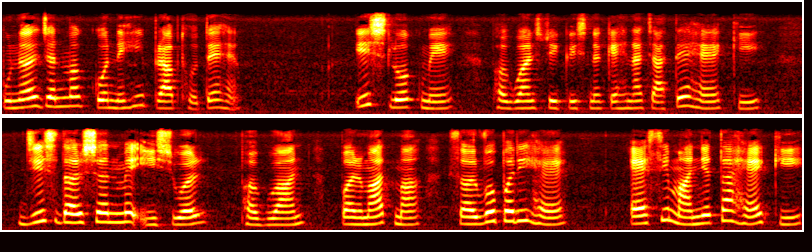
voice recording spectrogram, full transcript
पुनर्जन्म को नहीं प्राप्त होते हैं। इस श्लोक में भगवान श्री कृष्ण कहना चाहते हैं कि जिस दर्शन में ईश्वर, भगवान, परमात्मा सर्वोपरि है ऐसी मान्यता है कि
